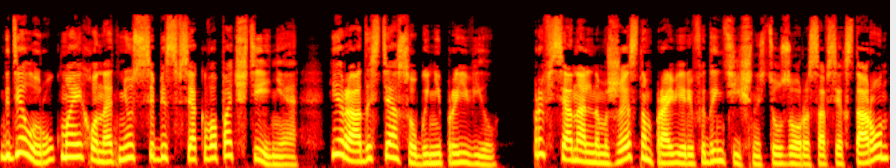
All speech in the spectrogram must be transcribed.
К делу рук моих он отнесся без всякого почтения и радости особой не проявил. Профессиональным жестом, проверив идентичность узора со всех сторон,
